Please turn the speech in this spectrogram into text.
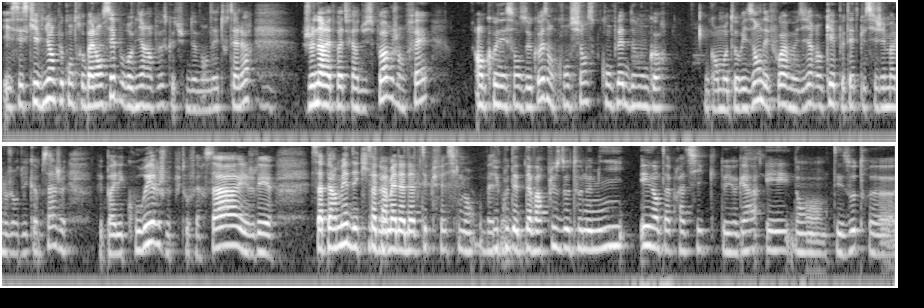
Et c'est ce qui est venu un peu contrebalancer pour revenir un peu à ce que tu me demandais tout à l'heure. Je n'arrête pas de faire du sport, j'en fais en connaissance de cause, en conscience complète de mon corps. Donc en m'autorisant des fois à me dire, ok, peut-être que si j'ai mal aujourd'hui comme ça, je vais pas aller courir, je vais plutôt faire ça, et je vais... Ça permet d'équilibrer. Ça permet d'adapter plus facilement. Du coup, d'avoir plus d'autonomie et dans ta pratique de yoga et dans tes autres euh,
